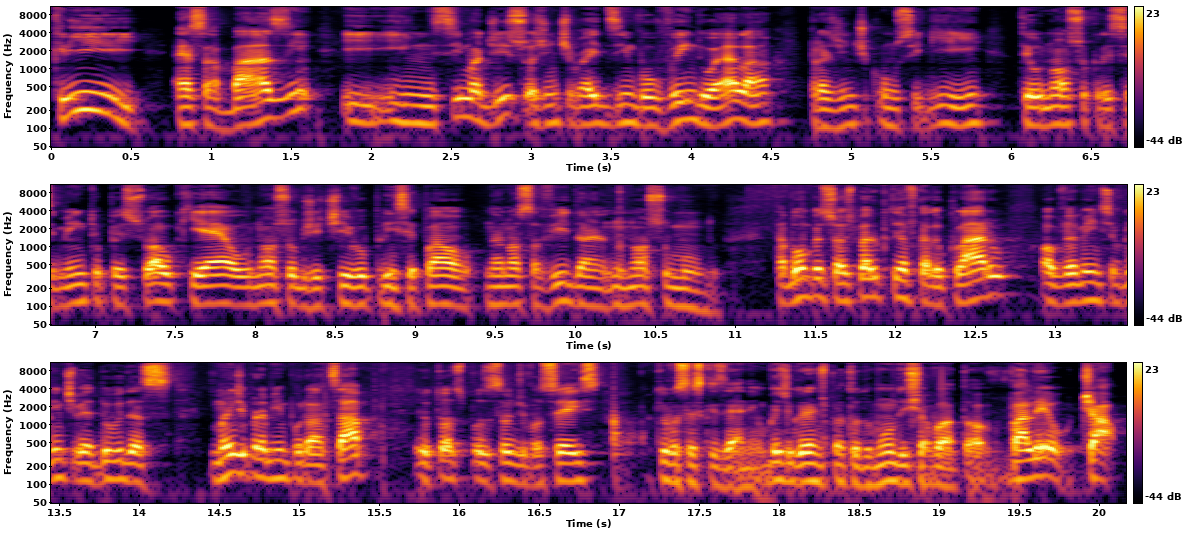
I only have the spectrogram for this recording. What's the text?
crie essa base e, e, em cima disso a gente vai desenvolvendo ela para a gente conseguir ter o nosso crescimento pessoal, que é o nosso objetivo principal na nossa vida, no nosso mundo. Tá bom, pessoal? Espero que tenha ficado claro. Obviamente, se alguém tiver dúvidas, mande para mim por WhatsApp. Eu estou à disposição de vocês, o que vocês quiserem. Um beijo grande para todo mundo e Shavuot Valeu, tchau!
